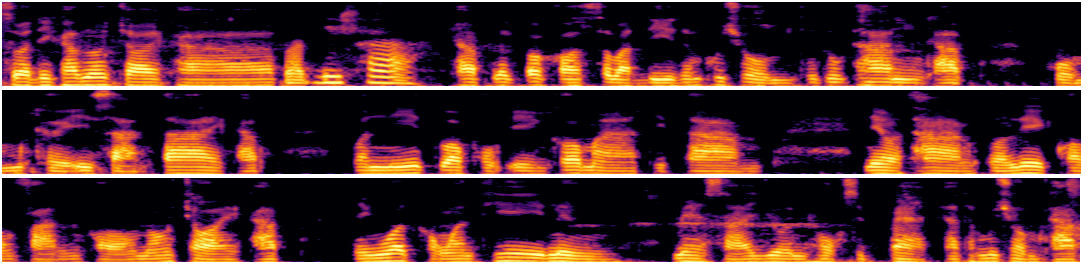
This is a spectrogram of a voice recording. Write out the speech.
สวัสดีครับน้องจอยครับสวัสดีค่ะ ครับ แล้วก็ขอสวัสดีท่านผู้ชมทุกๆท่านครับ ผมเคยอีสานใต้ครับ วันนี้ตัวผมเองก็มาติดตาม แนวทางตัวเลขความฝันของน้องจอยครับ ในงวดของวันที่ 1 เมษายน 68 ครับท่านผู้ชมครับ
